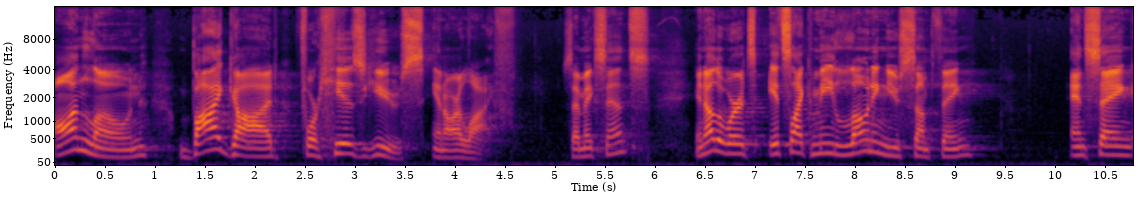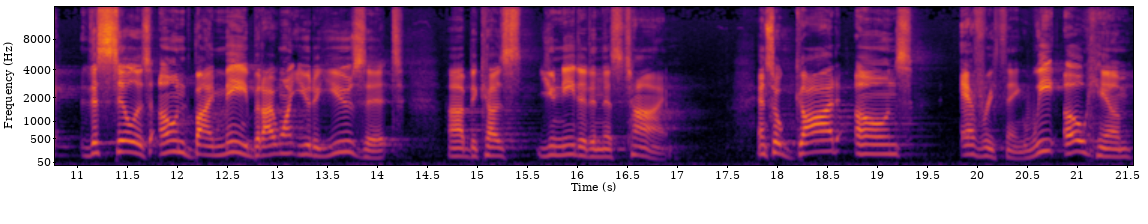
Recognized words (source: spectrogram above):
on loan by God for His use in our life. Does that make sense? In other words, it's like me loaning you something and saying, This still is owned by me, but I want you to use it uh, because you need it in this time. And so God owns everything. We owe him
